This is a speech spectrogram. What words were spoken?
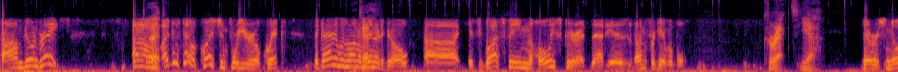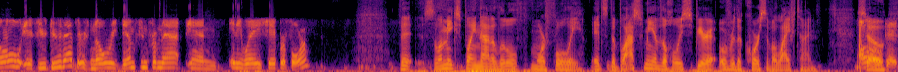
I'm doing great. Um, I just have a question for you, real quick. The guy that was on okay. a minute ago, uh, if you blaspheme the Holy Spirit, that is unforgivable. Correct. Yeah. There's no, if you do that, there's no redemption from that in any way, shape, or form. The, so let me explain that a little more fully. It's the blasphemy of the Holy Spirit over the course of a lifetime. Oh, so okay.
